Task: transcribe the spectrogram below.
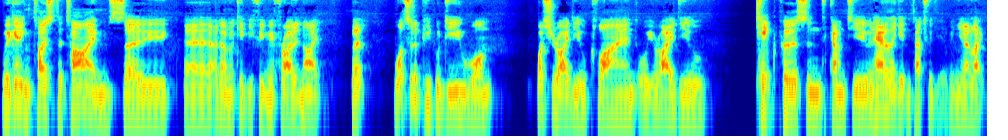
we're getting close to time. So uh, I don't want to keep you from your Friday night, but what sort of people do you want? What's your ideal client or your ideal tech person to come to you and how do they get in touch with you? I mean, you know, like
